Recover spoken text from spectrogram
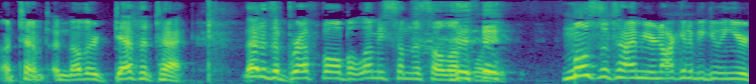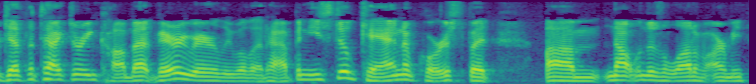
attempt another death attack. That is a breath ball, but let me sum this all up for you. Most of the time, you're not going to be doing your death attack during combat. Very rarely will that happen. You still can, of course, but um, not when there's a lot of army.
